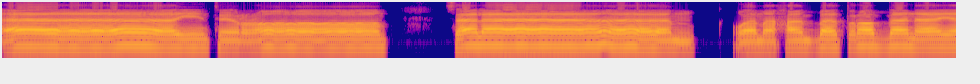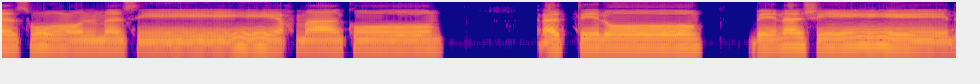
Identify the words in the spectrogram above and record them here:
آية الرب. سلام. ومحبة ربنا يسوع المسيح معكم. رتلوا بنشيد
